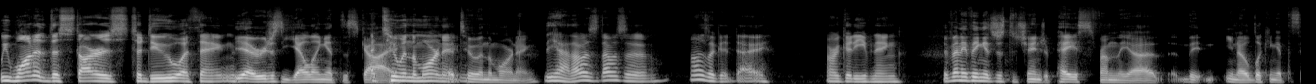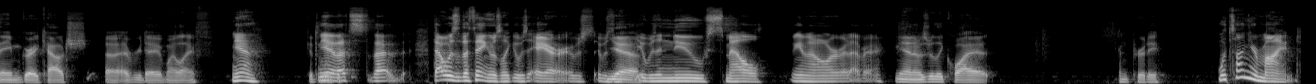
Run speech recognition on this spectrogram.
We wanted the stars to do a thing yeah we were just yelling at the sky at two in the morning. at two in the morning Yeah, that was that was a that was a good day or a good evening. If anything, it's just a change of pace from the uh the you know looking at the same gray couch uh, every day of my life. Yeah, yeah. That's that. That was the thing. It was like it was air. It was it was Yeah. it was a new smell. You know, or whatever. yeah, and it was really quiet and pretty. What's on your mind?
